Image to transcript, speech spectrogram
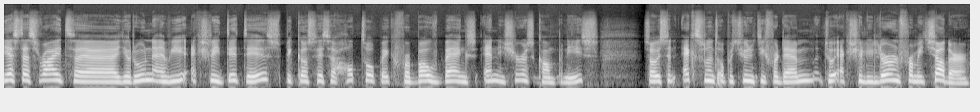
Yes, that's right, uh, Jeroen. And we actually did this because it's a hot topic for both banks and insurance companies. So it's an excellent opportunity for them to actually learn from each other,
